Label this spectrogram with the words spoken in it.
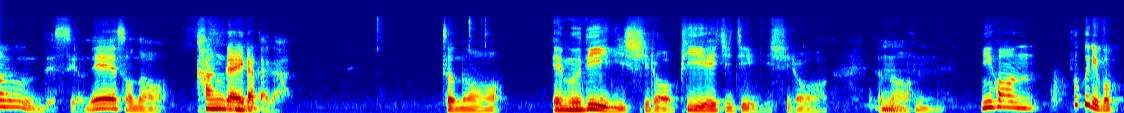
うんですよね、うん、その考え方が。うん、その MD にしろ PhD にしろその、うんうん、日本特に僕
